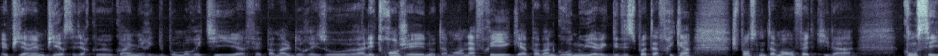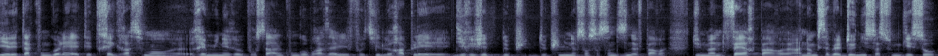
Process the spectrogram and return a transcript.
Et puis il y a même pire, c'est-à-dire que quand même Éric Dupond-Moretti a fait pas mal de réseaux à l'étranger, notamment en Afrique, et a pas mal grenouillé avec des despotes africains. Je pense notamment au fait qu'il a conseiller l'État congolais, a été très grassement euh, rémunéré pour ça. Le Congo-Brazzaville, faut-il le rappeler, est dirigé depuis, depuis 1979 par, d'une main de fer par euh, un homme qui s'appelle Denis Sassou Nguesso,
